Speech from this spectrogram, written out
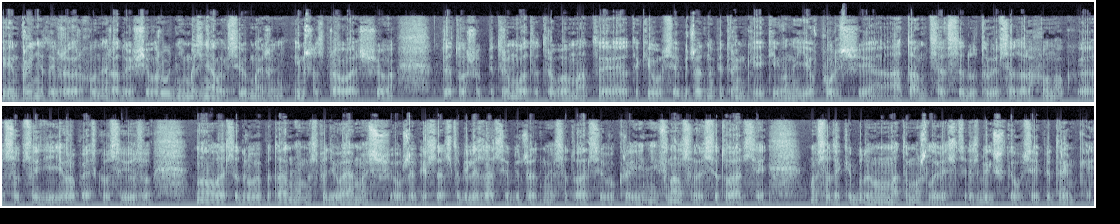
і він прийнятий вже Верховною Радою ще в грудні. Ми зняли всі обмеження. Інша справа, що для того, щоб підтримувати, треба мати такі обсяги бюджетної підтримки, які вони є в Польщі, а там це все дотується за рахунок е, субсидій Європейського союзу. Ну але це друге питання. Ми сподіваємось, що вже після стабілізації бюджетної ситуації в Україні і фінансової ситуації ми все таки будемо мати можливість збільшити обсяг підтримки.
